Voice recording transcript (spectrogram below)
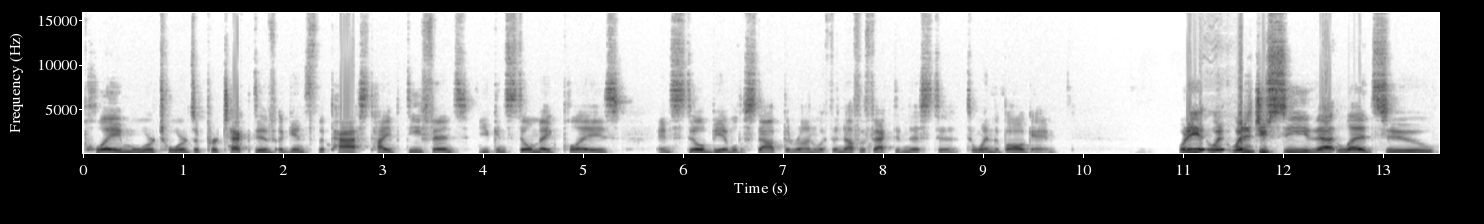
play more towards a protective against the pass type defense, you can still make plays and still be able to stop the run with enough effectiveness to, to win the ball game. What do you what, what did you see that led to?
